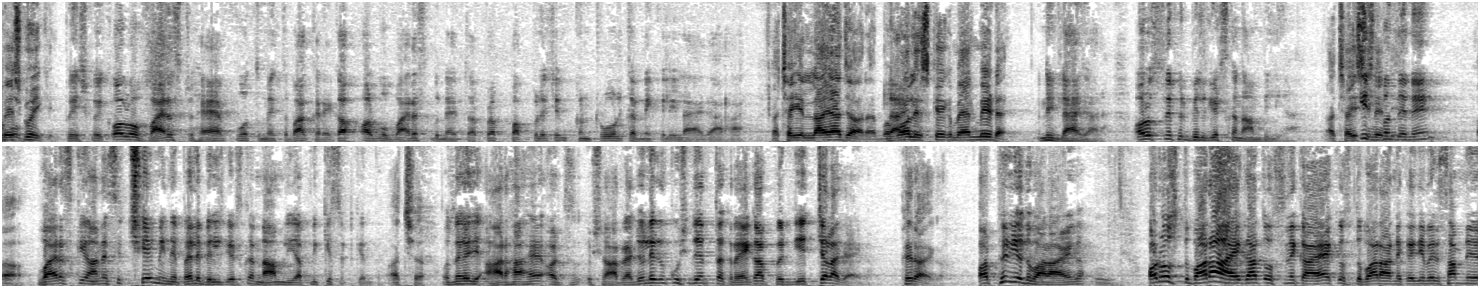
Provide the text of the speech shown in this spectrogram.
پیشگوئی کی۔ پیشگوئی اور وہ وائرس جو ہے وہ تمہیں تباہ کرے گا اور وہ وائرس بنیادی طور پر پاپولیشن کنٹرول کرنے کے لیے لایا جا رہا ہے۔ اچھا یہ لایا جا رہا ہے بقول اس کے مین میڈ ہے۔ نہیں لایا جا رہا ہے۔ اور اس نے پھر بل گیٹس کا نام بھی لیا۔ اچھا اس بندے نے ہاں۔ وائرس کے آنے سے چھ مہینے پہلے بل گیٹس کا نام لیا اپنی کسٹ کے اندر۔ اچھا۔ اس نے کہا یہ آ رہا ہے اور اشار رہا ہے جو لیکن کچھ دیر تک رہے گا پھر یہ چلا جائے گا۔ پھر آئے گا۔ اور پھر یہ دوبارہ آئے گا۔ اور اس دوبارہ آئے گا تو اس نے کہا ہے کہ اس دوبارہ آنے کے لیے میرے سامنے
